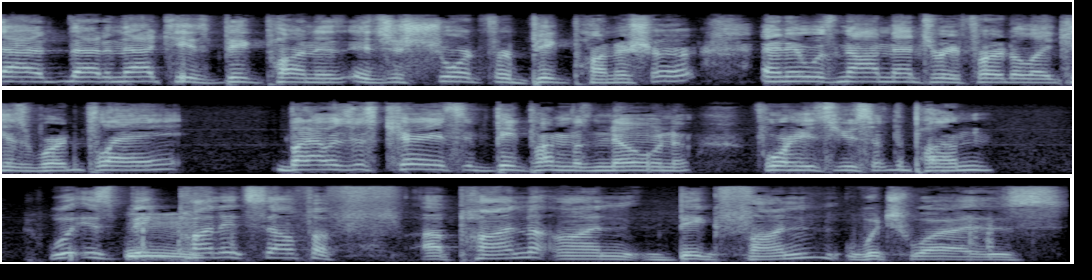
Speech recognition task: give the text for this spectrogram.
that that in that case, Big Pun is, is just short for Big Punisher, and it was not meant to refer to like his wordplay. But I was just curious if Big Pun was known for his use of the pun. Well, is Big Mm. Pun itself a, f- a pun on Big Fun, which was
